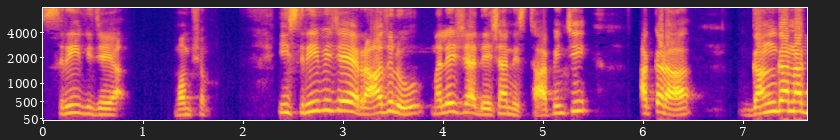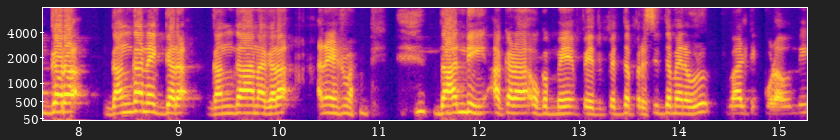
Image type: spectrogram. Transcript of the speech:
శ్రీ విజయ వంశం. ఈ శ్రీ విజయ రాజులు మలేషియా దేశాన్ని స్థాపించి అక్కడ గంగనగ్గర గంగనెగ్గర గంగానగర అనేటువంటి దాన్ని అక్కడ ఒక మే- పెద్ద పెద్ద ప్రసిద్ధమైన ఊరు ఇవాళకి కూడా ఉంది.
